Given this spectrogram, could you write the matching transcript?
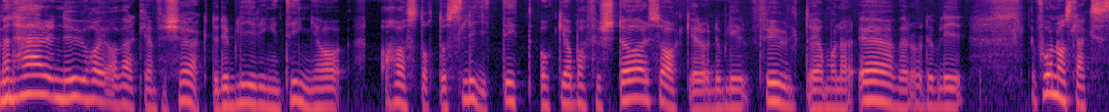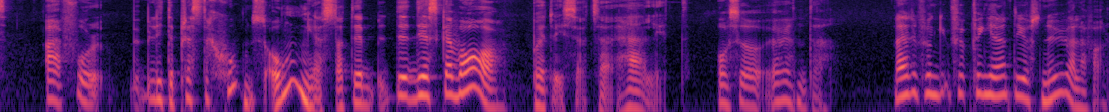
Men här nu har jag verkligen försökt och det blir ingenting. Jag har stått och slitit och jag bara förstör saker och det blir fult och jag målar över och det blir, jag får någon slags, äh, jag får lite prestationsångest. Att det, det, det ska vara på ett visst sätt så här härligt. Och så, jag vet inte. Nej, det fungerar inte just nu i alla fall.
